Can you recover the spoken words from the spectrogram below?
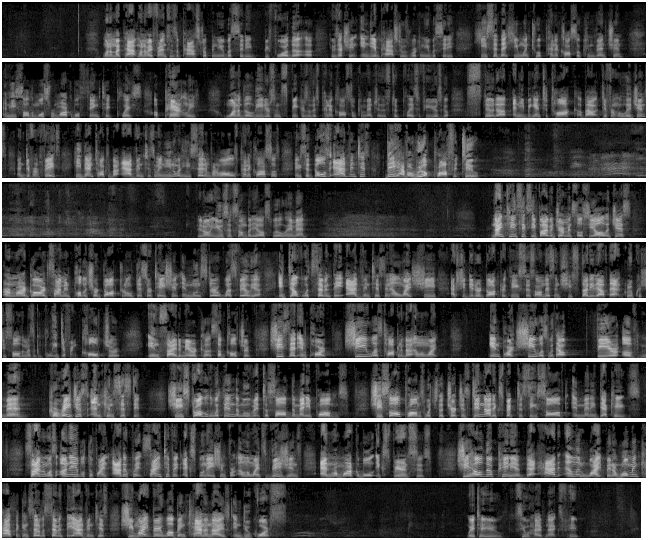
One of my pa- one of my friends who's a pastor up in Yuba City before the uh, he was actually an Indian pastor who was working in Yuba City. He said that he went to a Pentecostal convention and he saw the most remarkable thing take place. Apparently, one of the leaders and speakers of this Pentecostal convention, this took place a few years ago, stood up and he began to talk about different religions and different faiths. He then talked about Adventism, and you know what he said in front of all those Pentecostals? And he said, Those Adventists, they have a real prophet too. If you don't use it, somebody else will. Amen? 1965, a German sociologist, Irmgard Gard Simon, published her doctoral dissertation in Munster, Westphalia. It dealt with Seventh day Adventists and Ellen White. She actually did her doctorate thesis on this, and she studied out that group because she saw them as a completely different culture inside America, subculture. She said, in part, she was talking about Ellen White. In part, she was without fear of men, courageous and consistent. She struggled within the movement to solve the many problems. She solved problems which the churches did not expect to see solved in many decades. Simon was unable to find adequate scientific explanation for Ellen White's visions and remarkable experiences. She held the opinion that had Ellen White been a Roman Catholic instead of a Seventh day Adventist, she might very well have been canonized in due course. Wait till you see what I have next for you.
